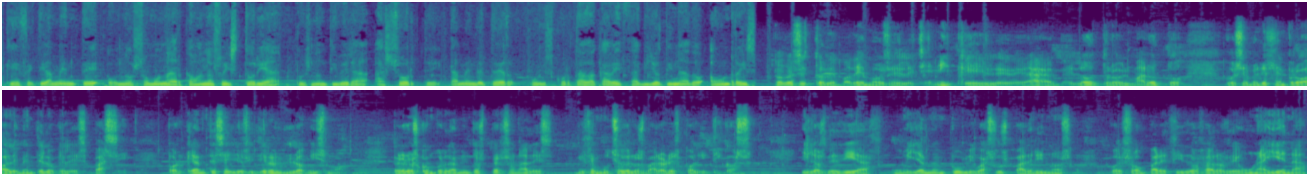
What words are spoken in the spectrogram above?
que efectivamente o noso monarca, a nosa historia, pois non tivera a sorte tamén de ter pois cortado a cabeza, guillotinado a un rei. Todos estos de Podemos, el Echenique, el, el otro, el Maroto, pues se merecen probablemente lo que les pase porque antes ellos hicieron lo mismo. Pero los comportamientos personales dicen mucho de los valores políticos. Y los de Díaz, humillando en público a sus padrinos, pues son parecidos a los de una hiena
